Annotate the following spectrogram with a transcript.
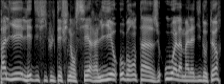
pallier les difficultés financières liées au grand âge ou à la maladie d'auteur,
